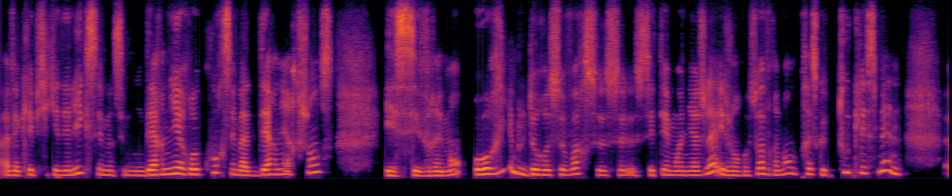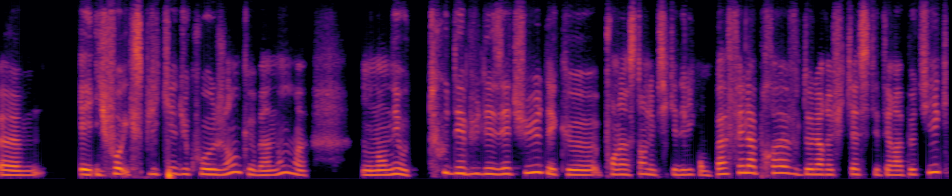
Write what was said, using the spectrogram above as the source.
avec les psychédéliques. C'est mon dernier recours, c'est ma dernière chance. Et c'est vraiment horrible de recevoir ces témoignages-là, et j'en reçois vraiment presque toutes les semaines. et il faut expliquer du coup aux gens que ben non, on en est au tout début des études et que pour l'instant, les psychédéliques n'ont pas fait la preuve de leur efficacité thérapeutique,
